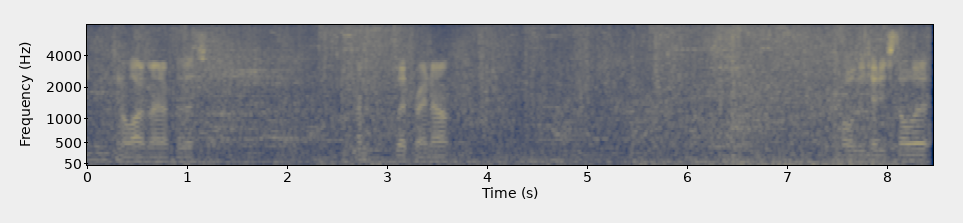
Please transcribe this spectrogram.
You're using a lot of mana for this. I'm flipped right now. Holy shit, he stole it.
